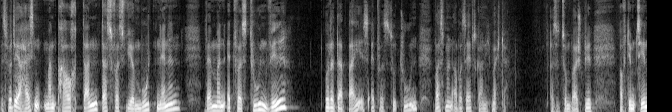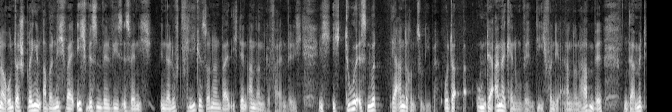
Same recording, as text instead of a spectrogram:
Es würde ja heißen, man braucht dann das, was wir Mut nennen, wenn man etwas tun will oder dabei ist, etwas zu tun, was man aber selbst gar nicht möchte. Also zum Beispiel auf dem Zehner runterspringen, aber nicht, weil ich wissen will, wie es ist, wenn ich in der Luft fliege, sondern weil ich den anderen gefallen will. Ich, ich, ich tue es nur der anderen zuliebe oder äh, um der Anerkennung willen, die ich von den anderen haben will. Und damit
